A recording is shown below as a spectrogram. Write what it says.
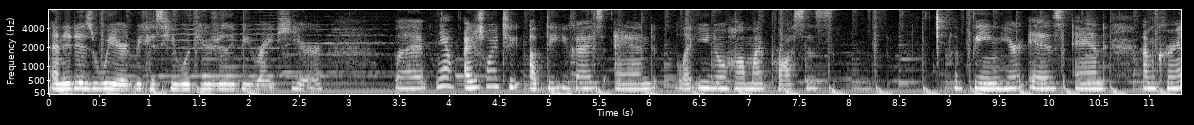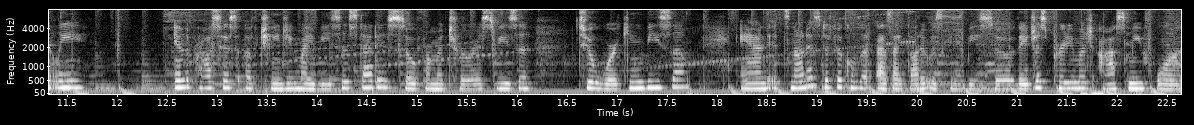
and it is weird because he would usually be right here. But yeah, I just wanted to update you guys and let you know how my process of being here is, and I'm currently in the process of changing my visa status, so from a tourist visa to working visa and it's not as difficult as I thought it was going to be. So they just pretty much asked me for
